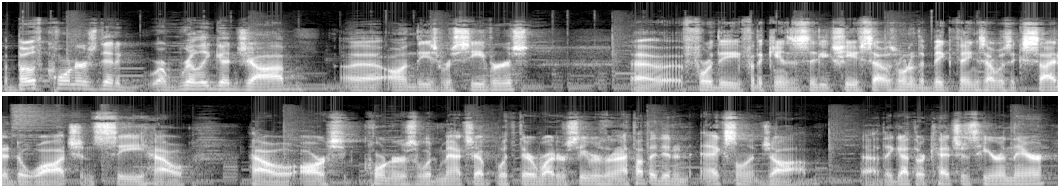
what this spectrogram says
But both corners did a, a really good job uh, on these receivers uh, for the for the Kansas City Chiefs. That was one of the big things I was excited to watch and see how how our corners would match up with their wide receivers, and I thought they did an excellent job. Uh, they got their catches here and there,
